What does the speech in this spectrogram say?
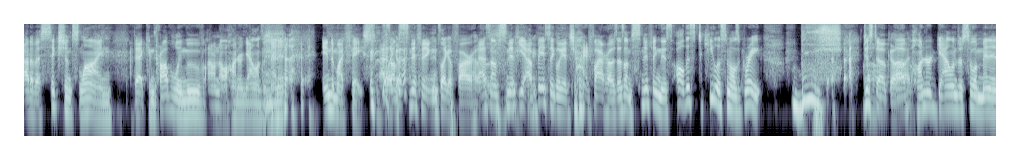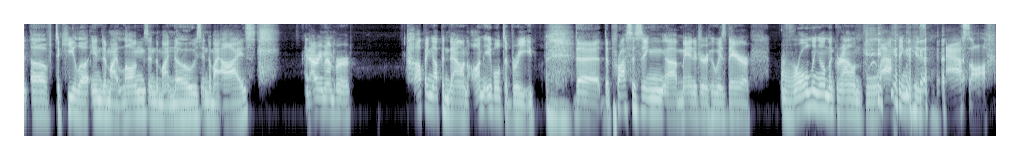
out of a six inch line that can probably move, I don't know, 100 gallons a minute into my face as like I'm a, sniffing. It's like a fire hose. As I'm sniffing, yeah, basically a giant fire hose. As I'm sniffing this, oh, this tequila smells great. just oh, a, a hundred gallons or so a minute of tequila into my lungs, into my nose, into my eyes. And I remember hopping up and down, unable to breathe. The the processing uh, manager who was there rolling on the ground, laughing his ass off.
